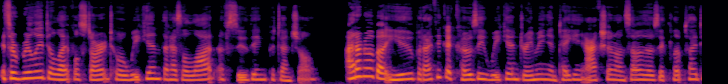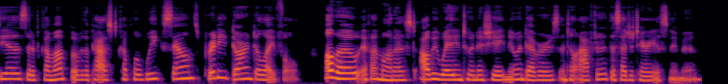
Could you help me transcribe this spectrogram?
It's a really delightful start to a weekend that has a lot of soothing potential. I don't know about you, but I think a cozy weekend dreaming and taking action on some of those eclipse ideas that have come up over the past couple of weeks sounds pretty darn delightful. Although, if I'm honest, I'll be waiting to initiate new endeavors until after the Sagittarius new moon.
